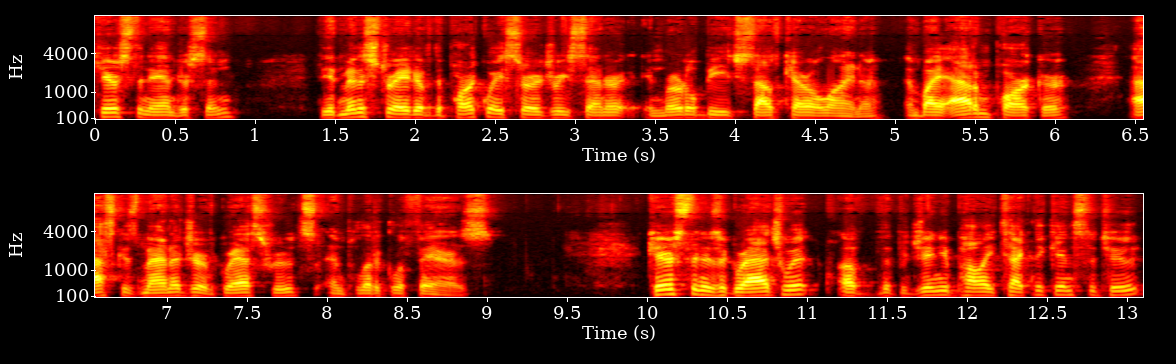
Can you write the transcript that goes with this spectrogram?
Kirsten Anderson, the administrator of the Parkway Surgery Center in Myrtle Beach, South Carolina, and by Adam Parker, ASCA's manager of grassroots and political affairs. Kirsten is a graduate of the Virginia Polytechnic Institute,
